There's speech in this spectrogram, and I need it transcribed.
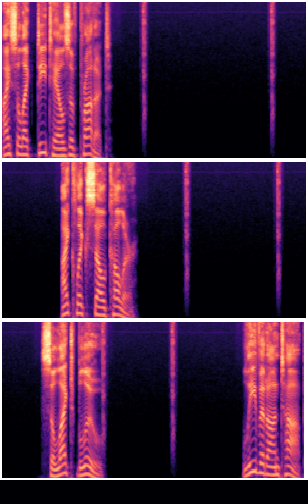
I select Details of Product. I click Cell Color. Select Blue. Leave it on top.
